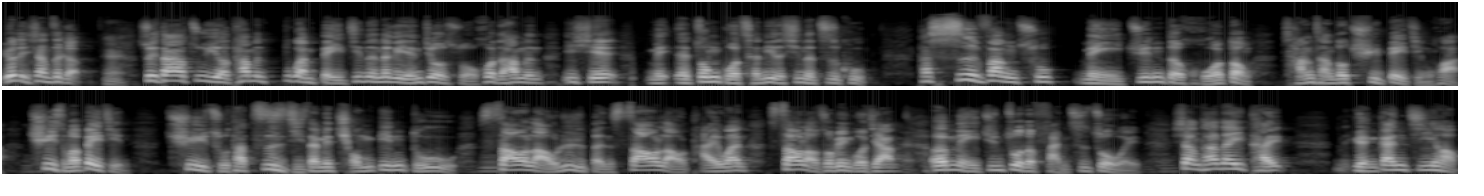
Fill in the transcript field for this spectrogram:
有点像这个。所以大家要注意哦，他们不管北京的那个研究所，或者他们一些美呃中国成立的新的智库，他释放出美军的活动，常常都去背景化，去什么背景？去除他自己在那边穷兵黩武，骚扰日本、骚扰台湾、骚扰周边国家，而美军做的反制作为，像他那一台。远干机哈，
